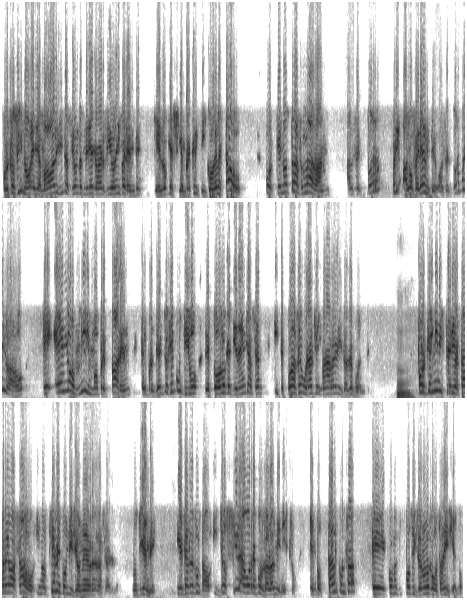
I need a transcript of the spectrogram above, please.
Porque si no, el llamado a licitación tendría que haber sido diferente, que es lo que siempre critico del Estado. ¿Por qué no trasladan al sector, al oferente o al sector privado que ellos mismos preparen el proyecto ejecutivo de todo lo que tienen que hacer y te puedo asegurar que iban a realizar ese puente? Hmm. Porque el ministerio está rebasado y no tiene condiciones de hacerlo. No tiene. Y este es el resultado. Y yo sí le hago responsable al ministro. En total contra eh, posiciono lo que vos estás diciendo.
